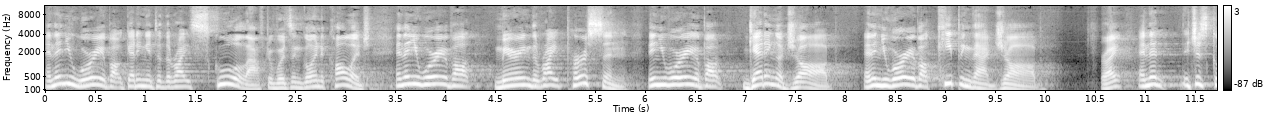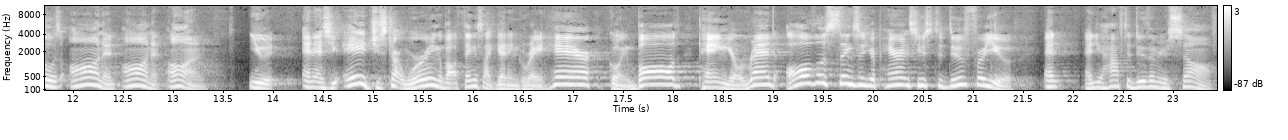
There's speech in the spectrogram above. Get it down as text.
And then you worry about getting into the right school afterwards and going to college. And then you worry about marrying the right person. Then you worry about getting a job. And then you worry about keeping that job. Right? And then it just goes on and on and on. You and as you age, you start worrying about things like getting gray hair, going bald, paying your rent, all those things that your parents used to do for you. And, and you have to do them yourself.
